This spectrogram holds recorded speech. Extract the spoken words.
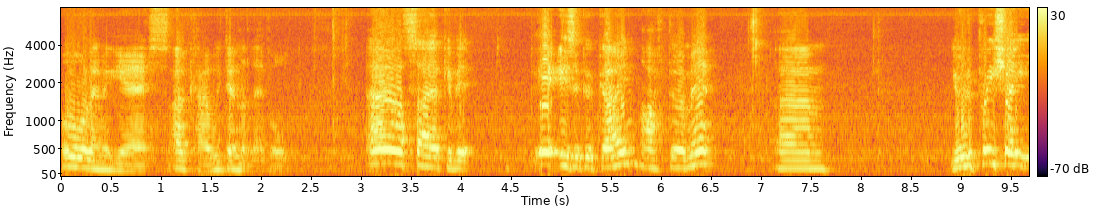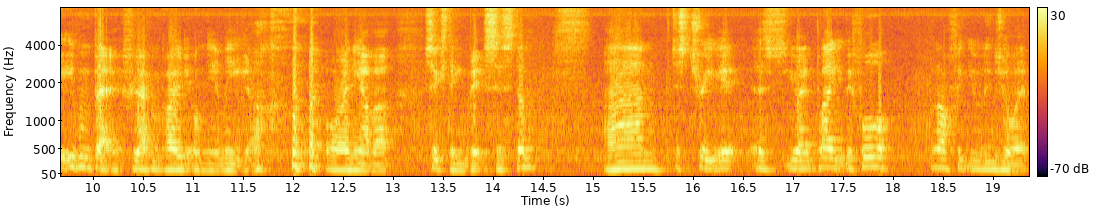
all them. Yes, okay, we've done the level. Uh, I'll say I'll give it. It is a good game, I have to admit. Um, you would appreciate it even better if you haven't played it on the Amiga or any other 16-bit system. Um, just treat it as you ain't played it before, and I think you'll enjoy it.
